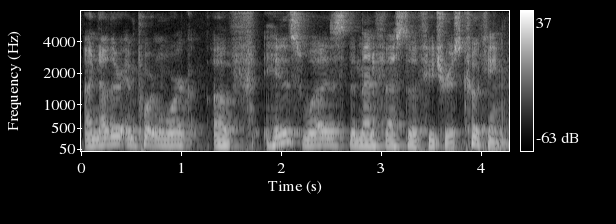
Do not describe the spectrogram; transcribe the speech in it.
Another important work of his was the Manifesto of Futurist Cooking.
